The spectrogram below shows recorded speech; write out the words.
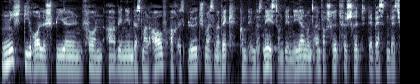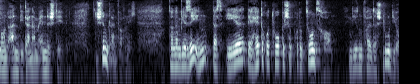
nicht die Rolle spielen von, ah, wir nehmen das mal auf, ach, ist blöd, schmeißen wir weg, kommt eben das nächste und wir nähern uns einfach Schritt für Schritt der besten Version an, die dann am Ende steht. Das stimmt einfach nicht. Sondern wir sehen, dass eher der heterotopische Produktionsraum, in diesem Fall das Studio,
